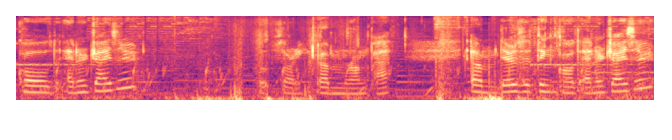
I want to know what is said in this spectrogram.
called Energizer. Oh, sorry, um, wrong path. Um, there's a thing called Energizer,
